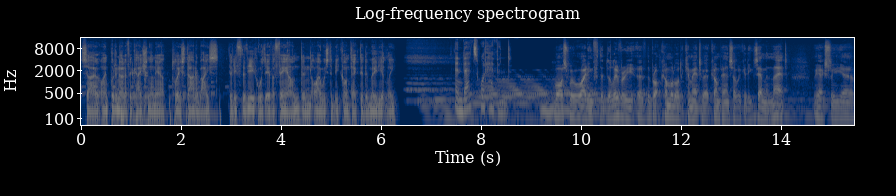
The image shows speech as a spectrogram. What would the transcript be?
So I put a notification on our police database that if the vehicle was ever found, then I was to be contacted immediately. And that's what happened. Whilst we were waiting for the delivery of the Brock Commodore to come out to our compound so we could examine that, we actually uh,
